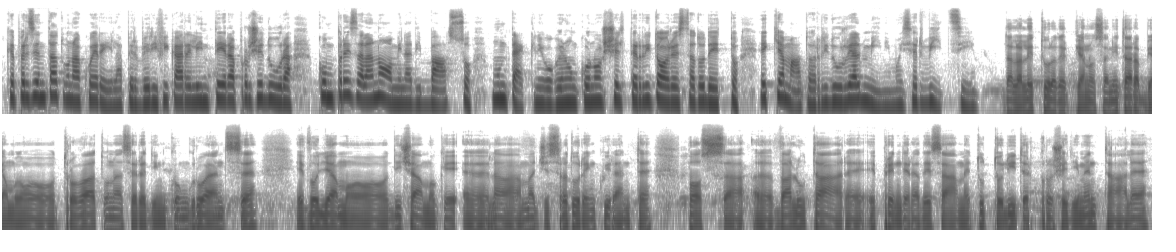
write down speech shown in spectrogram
che ha presentato una querela per verificare l'intera procedura, compresa la nomina di Basso. Un tecnico che non conosce il territorio, è stato detto, è chiamato a ridurre al minimo i servizi. Dalla lettura del piano sanitario abbiamo trovato una serie di incongruenze e vogliamo diciamo, che eh, la magistratura inquirente possa eh, valutare e prendere ad esame tutto l'iter procedimentale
